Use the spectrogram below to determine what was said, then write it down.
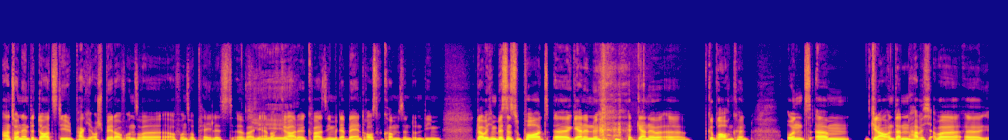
Anton and the Dots, die packe ich auch später auf unsere, auf unsere Playlist, äh, weil yeah. die einfach gerade quasi mit der Band rausgekommen sind und die, glaube ich, ein bisschen Support äh, gerne, gerne äh, gebrauchen können. Und ähm, genau, und dann habe ich aber äh,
